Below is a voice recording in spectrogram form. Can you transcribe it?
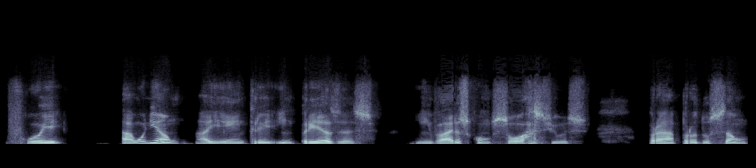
foi a união aí entre empresas em vários consórcios para a produção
